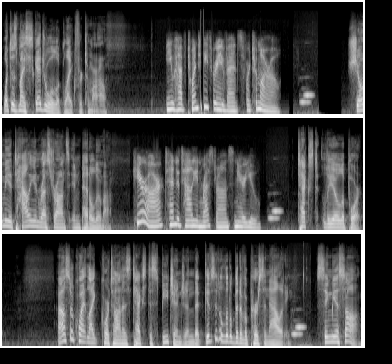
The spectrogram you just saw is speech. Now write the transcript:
What does my schedule look like for tomorrow? You have 23 events for tomorrow. Show me Italian restaurants in Petaluma. Here are 10 Italian restaurants near you. Text Leo Laporte. I also quite like Cortana's text to speech engine that gives it a little bit of a personality. Sing me a song.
